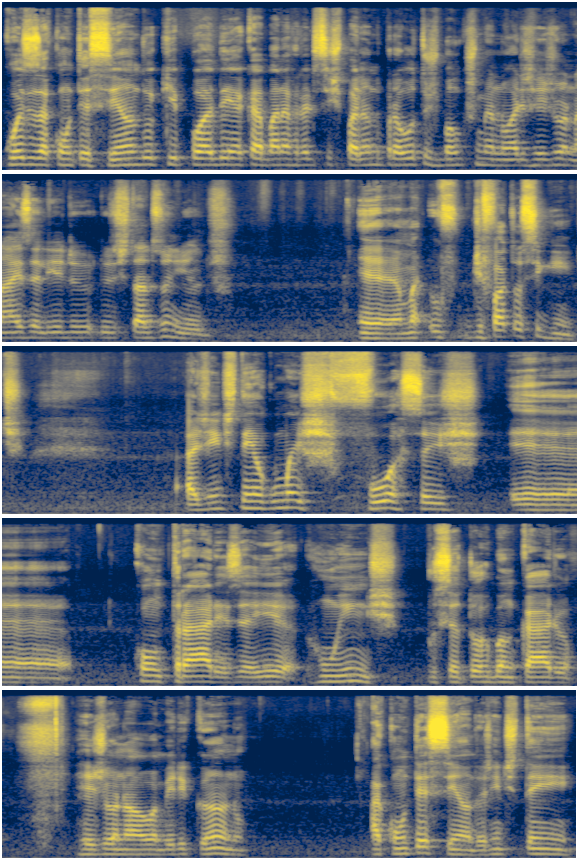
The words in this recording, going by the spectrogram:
coisas acontecendo que podem acabar, na verdade, se espalhando para outros bancos menores regionais ali do, dos Estados Unidos. É, de fato é o seguinte, a gente tem algumas forças é, contrárias aí, ruins para o setor bancário regional americano acontecendo. A gente tem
